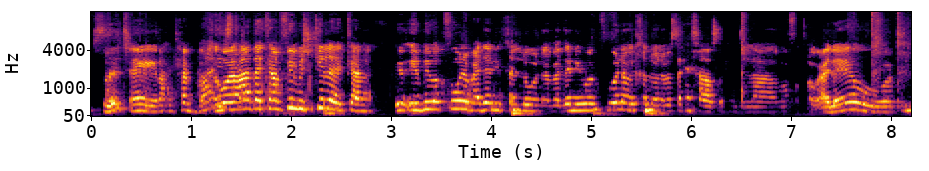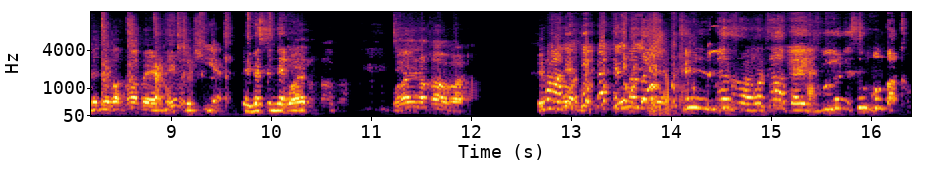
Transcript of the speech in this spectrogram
صدق اي راح تحبه هو. هذا كان في مشكله كان يبي يوقفونه بعدين يخلونه بعدين يوقفونه ويخلونه بس الحين خلاص الحمد لله وافقوا عليه و من الرقابه يعني بس انه وايد رقابه وايد رقابه كل مره كل مره رقابه يقولون اسمهم باكم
